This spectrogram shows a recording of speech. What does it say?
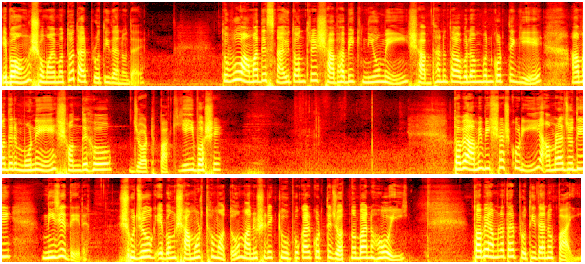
এবং সময় মতো তার প্রতিদানও দেয়। তবুও আমাদের স্নায়ুতন্ত্রের স্বাভাবিক নিয়মেই সাবধানতা অবলম্বন করতে গিয়ে আমাদের মনে সন্দেহ, জট পাকিয়েই বসে। তবে আমি বিশ্বাস করি, আমরা যদি নিজেদের সুযোগ এবং সামর্থ্য মতো মানুষের একটু উপকার করতে যত্নবান হই তবে আমরা তার প্রতিদানও পাই।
